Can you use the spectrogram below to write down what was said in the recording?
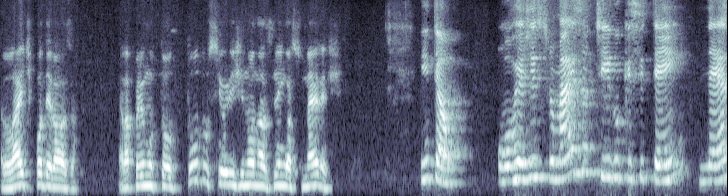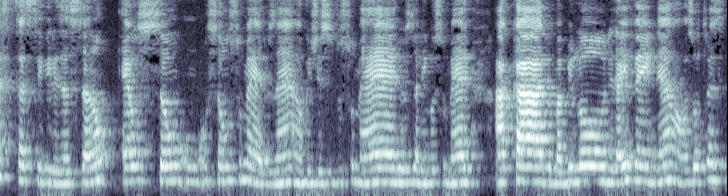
Light Poderosa. Ela perguntou: tudo se originou nas línguas sumérias? Então, o registro mais antigo que se tem nesta civilização é o, são, são os sumérios, né? O registro dos sumérios, da língua suméria, Acádio, Babilônia, daí vem, né? As outras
